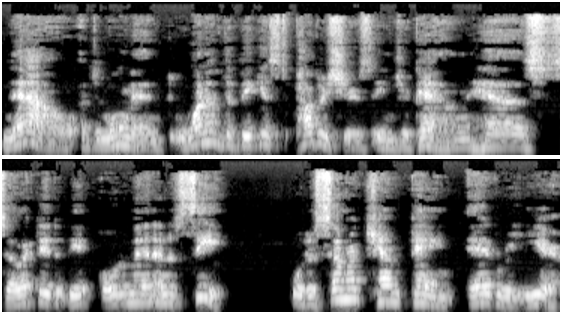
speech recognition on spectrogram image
now, at the moment, one of the biggest publishers in Japan has selected the Old Man and the Sea for the summer campaign every year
